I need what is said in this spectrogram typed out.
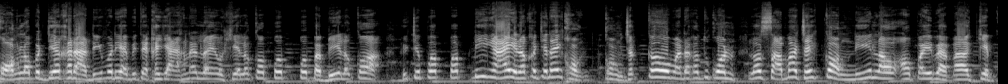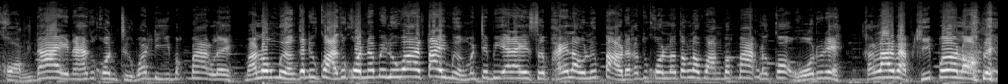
ของเรามันเยอะขนาดนี้วะเนี่ยมีแต่ขยะทั้งนั้นเลยโอเค แล้วก็ปุ๊บปุ๊บแบบนี้แล้วก็เฮ้ยจะปุ๊บปุ๊บนี่ไงเราก็จะได้ของกล่องชักเกิลมานะครับทุกคนเราสามารถใช้กล่องนี้เราเอาไปแบบอ่าเก็บของได้นะฮะทุกคนถือว่าดีมากๆเลย มาลงเหมืองกันดีกว่าทุกคนนะไม่รู้ว่าใต้เหมืองมันจะมีอะไรเซอร์ไพรส์เราหรือเปล่านะครับทุกคนเราต้องระวังมากๆ แล้วก็โอ้โหดูดิข้างล่างแบบคีเปอร์รอเลย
